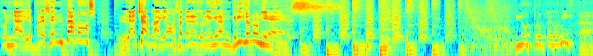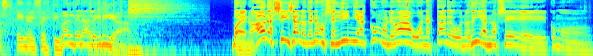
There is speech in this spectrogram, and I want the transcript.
con nadie. Presentamos la charla que vamos a tener con el gran Grillo Núñez. Los protagonistas en el Festival de la Alegría. Bueno, ahora sí, ya lo tenemos en línea. ¿Cómo le va? Buenas tardes, buenos días. No sé eh, cómo,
